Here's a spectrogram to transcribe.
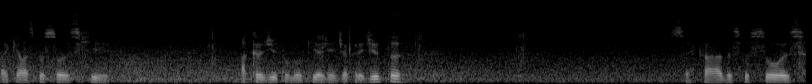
daquelas pessoas que acreditam no que a gente acredita, cercar das pessoas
